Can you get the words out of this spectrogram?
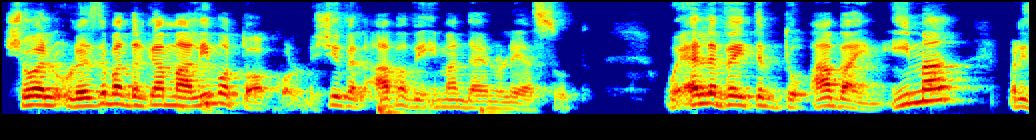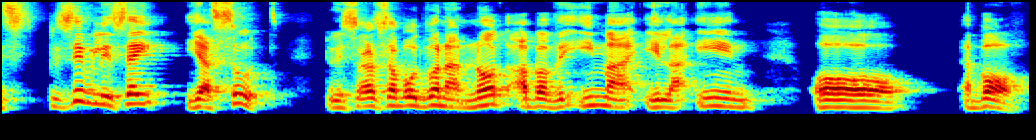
שואל, ולאיזה מדרגה מעלים אותו הכל? משיב אל אבא ואמא דהיינו ליסות. We elevate them to אבא עם אמא, but it's specifically say יסות. To ישראל סבא ודבונה, not אבא ואמא עילאין or above.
